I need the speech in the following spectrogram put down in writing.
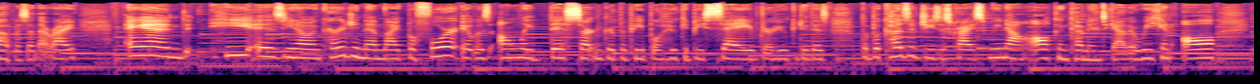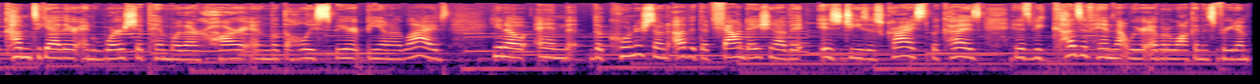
I hope I said that right. And he is, you know, encouraging them like before it was only this certain group of people who could be saved or who could do this, but because of Jesus Christ, we now all can come in together. We can all come together and worship him with our heart and let the Holy Spirit be in our lives. You know, and the cornerstone of it, the foundation of it is Jesus Christ because it is because of him that we are able to walk in this freedom.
